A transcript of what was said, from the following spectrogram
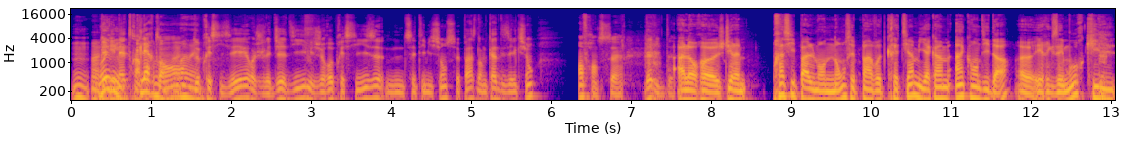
Mm. Ouais. Oui, Périmètre clairement. important ouais, ouais. de préciser, je l'ai déjà dit, mais je reprécise, cette émission se passe dans le cadre des élections en France. David. Alors, euh, je dirais principalement non, c'est pas un vote chrétien, mais il y a quand même un candidat, euh, Éric Zemmour, qui,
